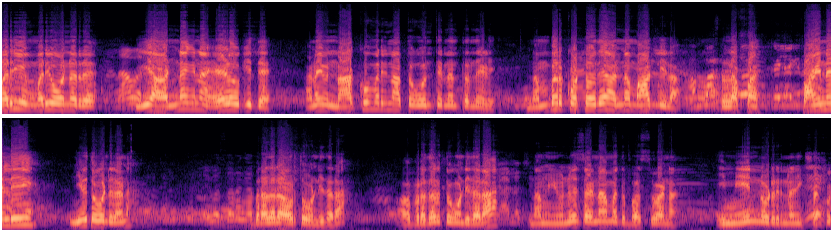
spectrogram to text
ಮರಿ ಮರಿ ಓನರ್ ಈ ಅಣ್ಣಗೆ ನಾ ಹೇಳೋಗಿದ್ದೆ ಅಣ್ಣ ಇವ್ ನಾಲ್ಕು ಮರಿ ನಾ ತಗೊಂತೀನಿ ಅಂತಂದೇಳಿ. ನಂಬರ್ ಕೊಟ್ಟೋದೆ ಅಣ್ಣ ಮಾಡ್ಲಿಲ್ಲ. ಫೈನಲಿ ನೀವು ತಗೊಂಡಿಲ್ಲ ಅಣ್ಣ? ಬ್ರದರ್ ಅವ್ರು ತಗೊಂಡಿದಾರ ಅವ್ರ ಬ್ರದರ್ ತಗೊಂಡಿದಾರ ನಮ್ಮ ಯೂನಿಸ್ ಅಣ್ಣ ಮತ್ತು ಬಸವಣ್ಣ ಈ ಮೇನ್ ನೋಡ್ರಿ ನನಗೆ ಸಕು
